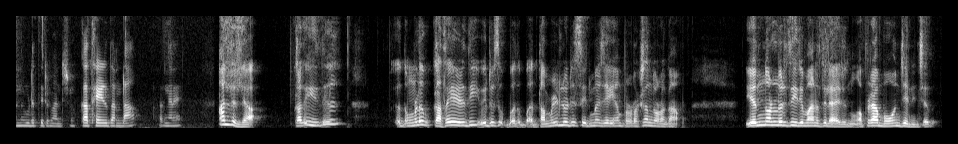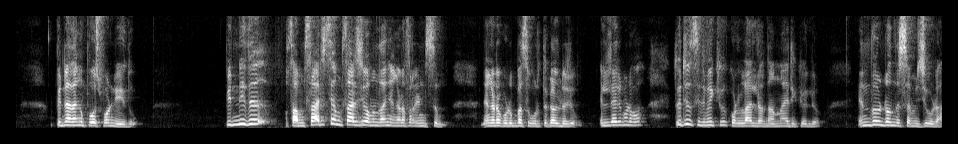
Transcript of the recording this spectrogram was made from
എന്ന് കൂടി തീരുമാനിച്ചു. കഥ എഴുതണ്ട അങ്ങനെ. അല്ലല്ല കഥ ഇത് നമ്മൾ കഥ എഴുതി ഒരു തമിഴിലൊരു സിനിമ ചെയ്യാൻ പ്രൊഡക്ഷൻ തുടങ്ങാം എന്നുള്ളൊരു തീരുമാനത്തിലായിരുന്നു. അപ്പോഴാണ് മോൻ ജനിച്ചത്. പിന്നെ അതങ്ങ് പോസ്റ്റ്പോൺ ചെയ്തു. പിന്നെ ഇത് സംസാരിച്ച് സംസാരിച്ച് വന്നതാണ് ഞങ്ങളുടെ ഫ്രണ്ട്സും ഞങ്ങളുടെ കുടുംബ സുഹൃത്തുക്കളുടെ ഒരു എല്ലാവരും കൂടെ ഇതൊരു സിനിമയ്ക്ക് കൊള്ളാമല്ലോ നന്നായിരിക്കുമല്ലോ. എന്തുകൊണ്ടൊന്ന് ശ്രമിച്ചുകൂടാ?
